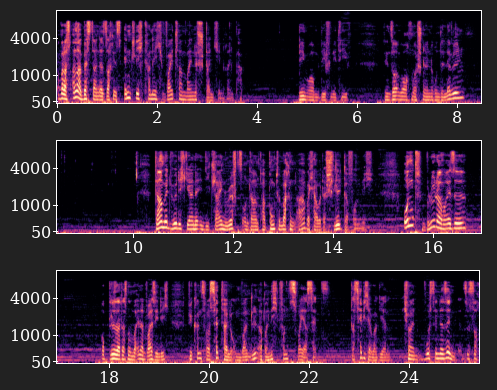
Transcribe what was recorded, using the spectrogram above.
Aber das allerbeste an der Sache ist, endlich kann ich weiter meine Steinchen reinpacken. Den brauchen wir definitiv. Den sollten wir auch mal schnell eine Runde leveln. Damit würde ich gerne in die kleinen Rifts und da ein paar Punkte machen, aber ich habe das Schild davon nicht. Und, blöderweise, ob Blizzard das nochmal ändert, weiß ich nicht. Wir können zwar Set-Teile umwandeln, aber nicht von Zweier-Sets. Das hätte ich aber gern. Ich meine, wo ist denn der Sinn? Es ist doch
